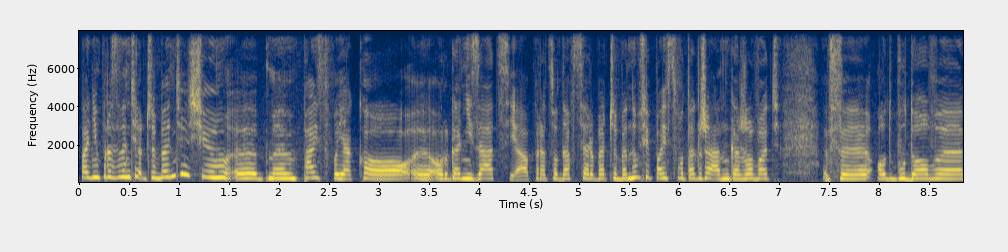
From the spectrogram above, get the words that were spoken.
Panie prezydencie, czy będzie się y, państwo jako y, organizacja, pracodawcy RB, czy będą się państwo także angażować w odbudowę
